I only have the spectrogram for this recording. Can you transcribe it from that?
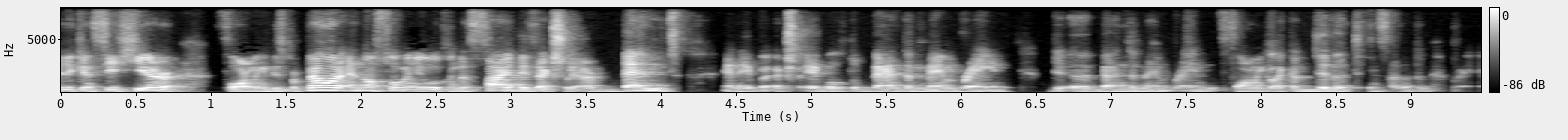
As you can see here, forming this propeller, and also when you look on the side, these actually are bent and able, actually able to bend the membrane, uh, bend the membrane, forming like a divot inside of the membrane.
